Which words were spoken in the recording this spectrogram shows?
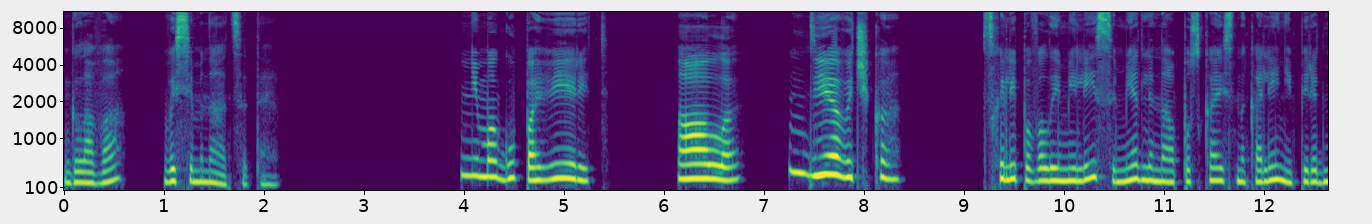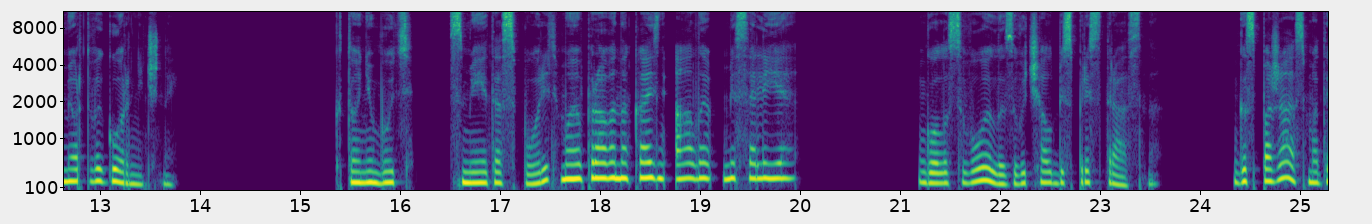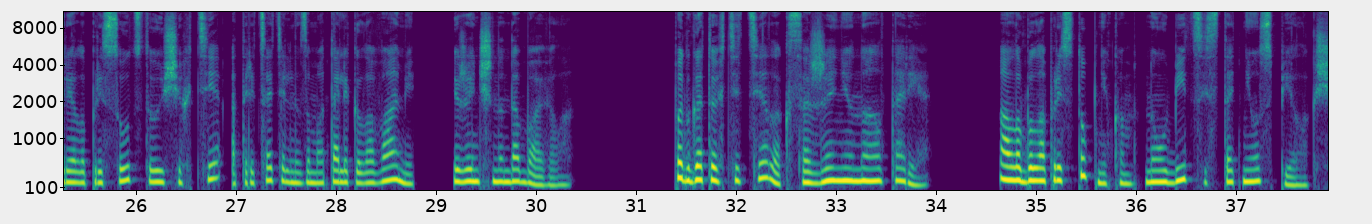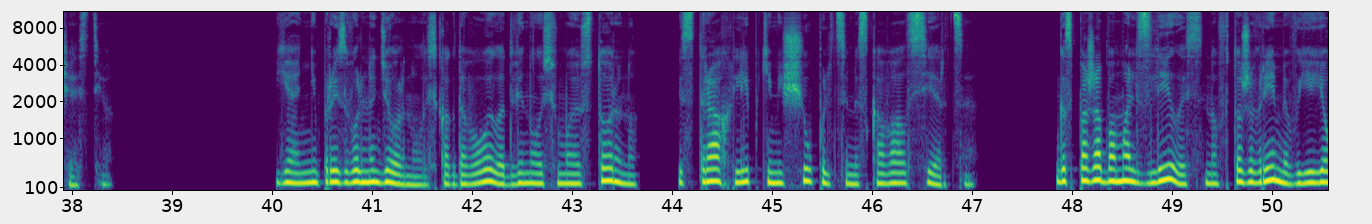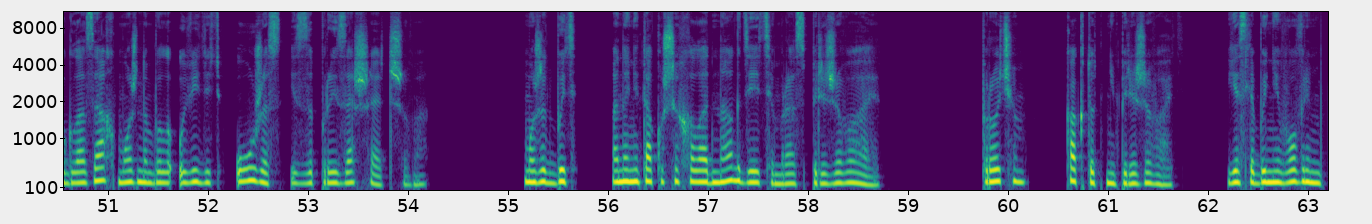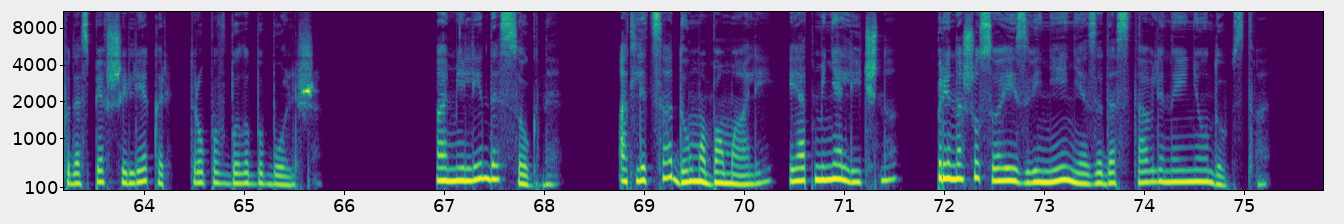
Глава 18 «Не могу поверить! Алла! Девочка!» Схлипывала Эмилиса, медленно опускаясь на колени перед мертвой горничной. «Кто-нибудь смеет оспорить мое право на казнь Аллы Мессалье?» Голос Войлы звучал беспристрастно. Госпожа осмотрела присутствующих, те отрицательно замотали головами и женщина добавила. «Подготовьте тело к сожжению на алтаре». Алла была преступником, но убийцей стать не успела, к счастью. Я непроизвольно дернулась, когда Войла двинулась в мою сторону, и страх липкими щупальцами сковал сердце. Госпожа Бамаль злилась, но в то же время в ее глазах можно было увидеть ужас из-за произошедшего. Может быть, она не так уж и холодна к детям, раз переживает. Впрочем, как тут не переживать? Если бы не вовремя подоспевший лекарь, трупов было бы больше. Амели де Согне. От лица дома Бамалей и от меня лично приношу свои извинения за доставленные неудобства.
